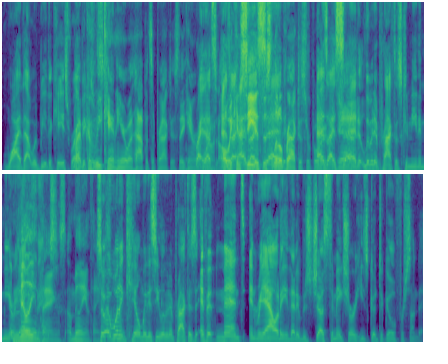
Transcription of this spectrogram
why that would be the case, right? Right, because, we can't hear what happens at practice. They can't report Right, that's- on. All we I- can see I is this little practice report. As I Yeah. said, limited practice can mean a a million things. things. A million things. So it wouldn't kill me to see limited practice if it meant in reality that it was just to make sure he's good to go for Sunday.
